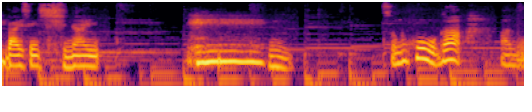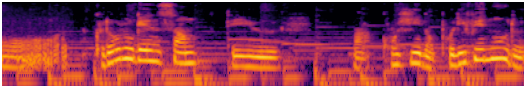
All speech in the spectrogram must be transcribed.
え。焙煎しない。へえ。うん。その方が、あのークロロゲン酸っていう、まあ、コーヒーのポリフェノール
